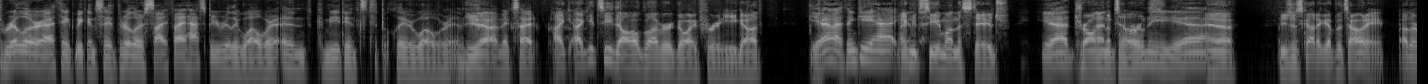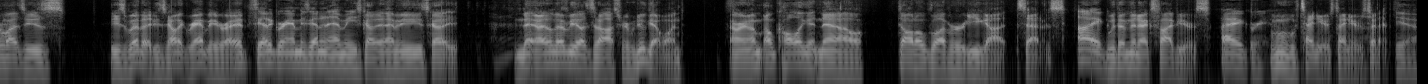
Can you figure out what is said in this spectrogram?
thriller. I think we can say thriller sci-fi has to be really well written, and comedians typically are well written. So Yeah. I'm excited. I, I could see Donald Glover going for an EGOT. Yeah, I think he had. I could see him on the stage. yeah, drawing uh, the Tony. Yeah, Yeah. He's just got to get the Tony. Otherwise, he's he's with it. He's got a Grammy, right? he's got a Grammy. He's got an Emmy. He's got an Emmy. He's got. I don't know if he has an Oscar, but he'll get one. All right, I'm, I'm calling it now. Donald Glover EGOT status I agree. within the next five years. I agree. Ooh, 10 years, 10 years, 10 years. Yeah.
